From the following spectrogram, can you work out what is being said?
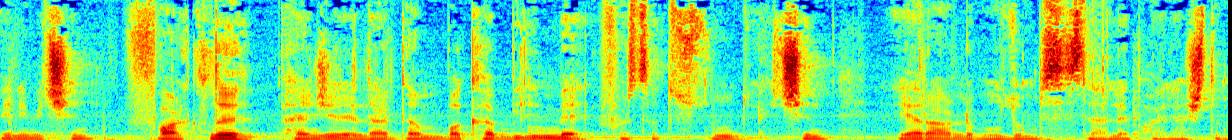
benim için farklı pencerelerden bakabilme fırsatı sunduğu için yararlı buldum sizlerle paylaştım.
